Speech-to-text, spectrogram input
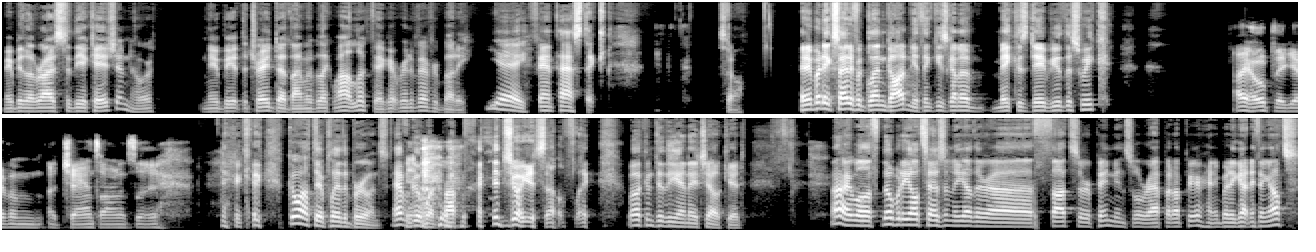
maybe they'll rise to the occasion, or maybe at the trade deadline we'll be like, wow, look, they got rid of everybody. Yay, fantastic. So, anybody excited for Glenn Gawdin? You think he's going to make his debut this week? I hope they give him a chance. Honestly, Go out there, play the Bruins. Have a good one. Enjoy yourself. Like, welcome to the NHL, kid. All right. Well, if nobody else has any other uh, thoughts or opinions, we'll wrap it up here. Anybody got anything else?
